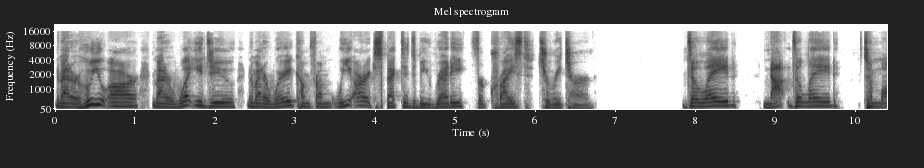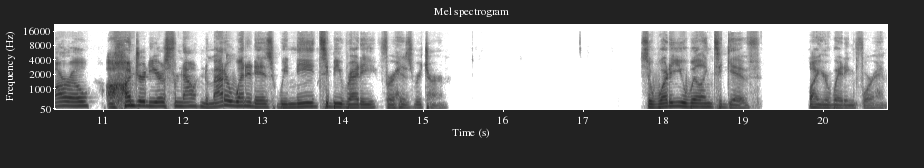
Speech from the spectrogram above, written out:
No matter who you are, no matter what you do, no matter where you come from, we are expected to be ready for Christ to return. Delayed, not delayed, tomorrow, a hundred years from now, no matter when it is, we need to be ready for his return. So, what are you willing to give while you're waiting for him?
